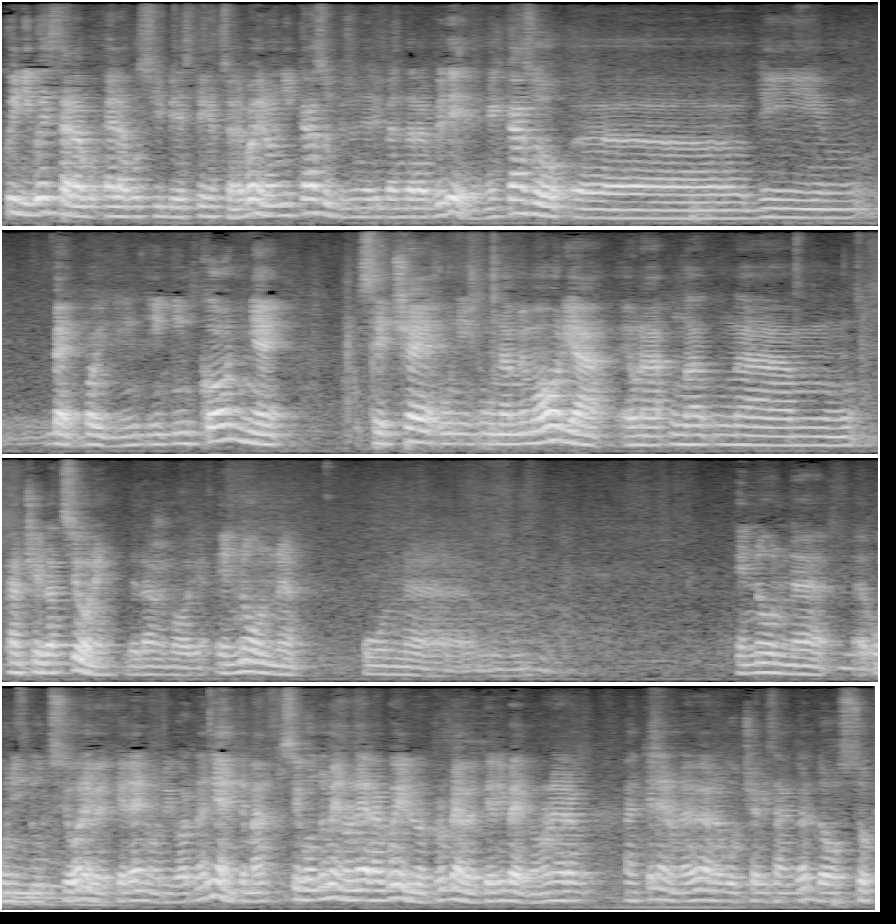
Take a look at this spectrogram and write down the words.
quindi questa è la, è la, possibile spiegazione. Poi in ogni caso bisognerebbe andare a vedere. Nel caso eh, di... Beh, poi in, in Cogne se c'è un, una memoria è una, una, una um, cancellazione della memoria e non un... Um, e non uh, un'induzione perché lei non ricorda niente, ma secondo me non era quello il problema perché ripeto, non era anche lei non aveva una goccia di sangue addosso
